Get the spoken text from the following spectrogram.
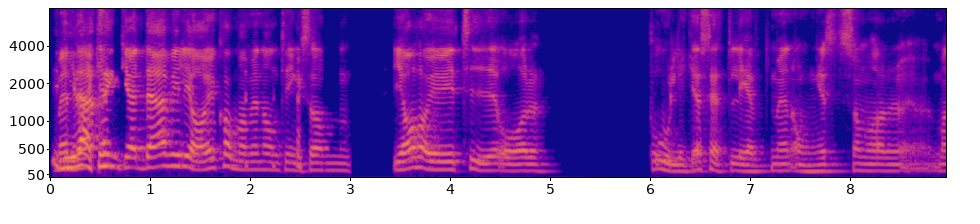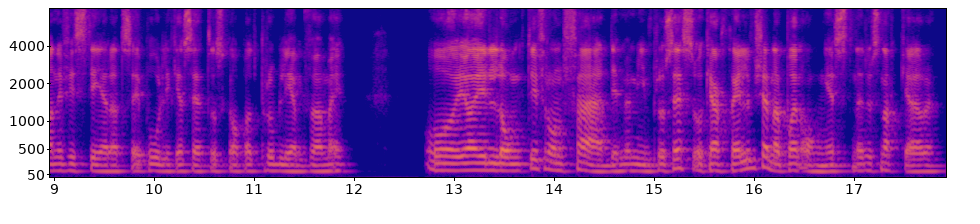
Men livet er ikke jeg, der vil jeg jo komme med noe som Jeg har jo i ti år på olika sätt levt med en ångest som har eh, manifesterat sig på olika sätt och skapat problem för mig. Och jag är långt ifrån färdig med min process och kan själv känna på en ångest när du snackar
